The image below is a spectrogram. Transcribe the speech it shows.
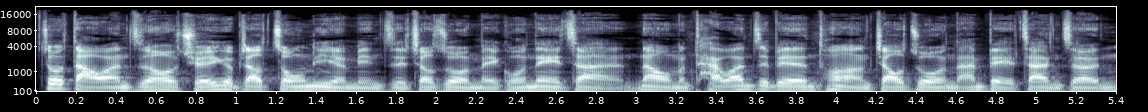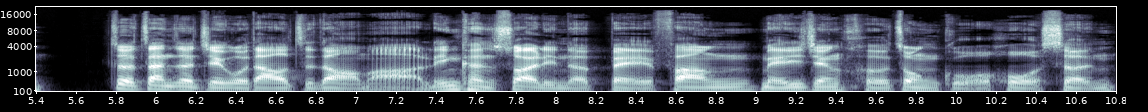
就打完之后，取一个比较中立的名字，叫做美国内战。那我们台湾这边通常叫做南北战争。这个战争结果大家都知道吗？林肯率领的北方美利坚合众国获胜。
